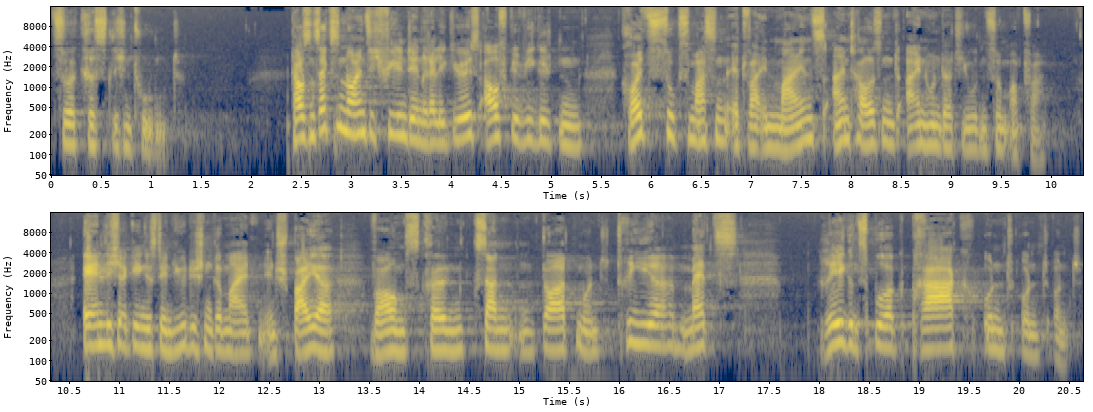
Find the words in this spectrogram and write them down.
zur christlichen Tugend. 1096 fielen den religiös aufgewiegelten Kreuzzugsmassen etwa in Mainz 1100 Juden zum Opfer. Ähnlich erging es den jüdischen Gemeinden in Speyer, Worms, Köln, Xanten, Dortmund, Trier, Metz, Regensburg, Prag und, und, und.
